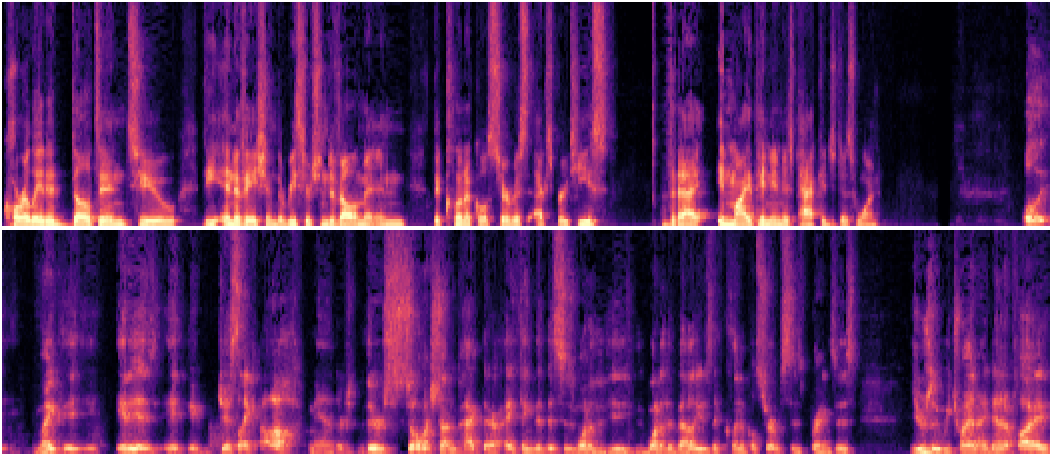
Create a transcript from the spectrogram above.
correlated, built into the innovation, the research and development, and the clinical service expertise that, in my opinion, is packaged as one. Well, Mike, it, it is. It, it, just like oh man, there's there's so much to unpack there. I think that this is one of the one of the values that clinical services brings is usually we try and identify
